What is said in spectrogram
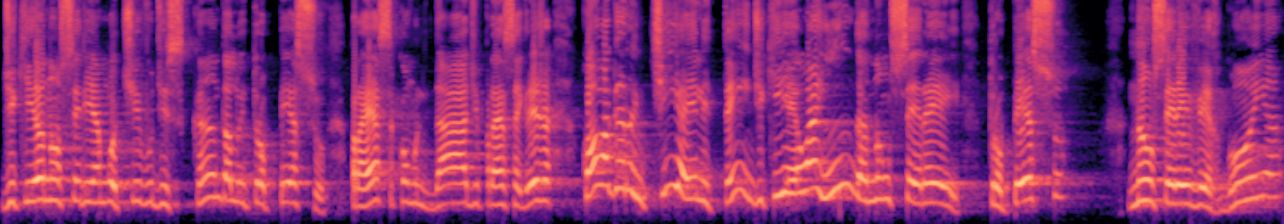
de que eu não seria motivo de escândalo e tropeço para essa comunidade, para essa igreja, qual a garantia ele tem de que eu ainda não serei tropeço, não serei vergonha,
